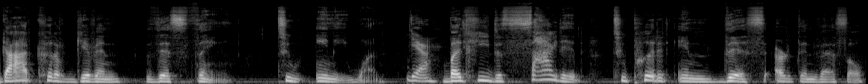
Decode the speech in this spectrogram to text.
God could have given this thing to anyone, Yeah. but He decided to put it in this earthen vessel,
